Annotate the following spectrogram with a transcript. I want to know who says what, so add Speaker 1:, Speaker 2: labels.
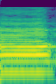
Speaker 1: خيرا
